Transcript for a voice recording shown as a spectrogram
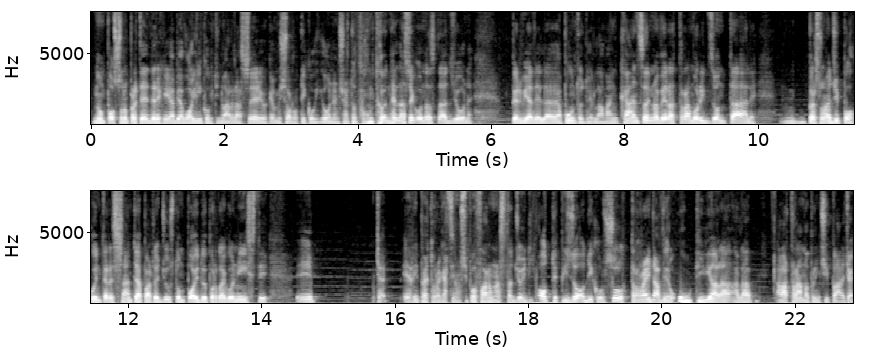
non possono pretendere che abbia voglia di continuare la serie perché mi sono rotti i coglioni a un certo punto nella seconda stagione per via del, appunto della mancanza di una vera trama orizzontale personaggi poco interessanti a parte giusto un po' i due protagonisti e, cioè, e ripeto ragazzi non si può fare una stagione di otto episodi con solo tre davvero utili alla, alla alla trama principale. Cioè,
